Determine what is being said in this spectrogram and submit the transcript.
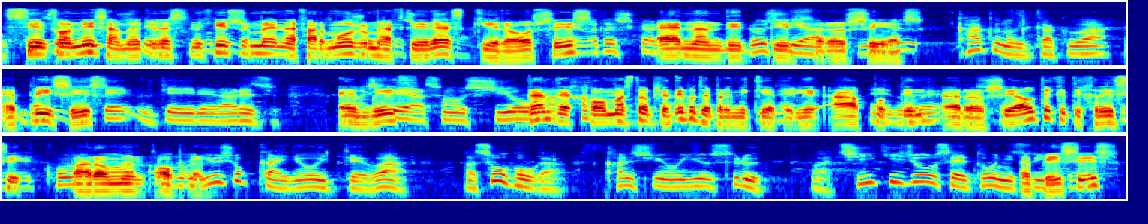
συμφωνήσαμε ότι θα συνεχίσουμε να εφαρμόζουμε αυστηρές κυρώσεις έναντι της Ρωσίας. Επίσης, εμείς δεν δεχόμαστε οποιαδήποτε πρενική απειλή από την Ρωσία, ούτε και τη χρήση παρόμοιων όπλων. Επίσης,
